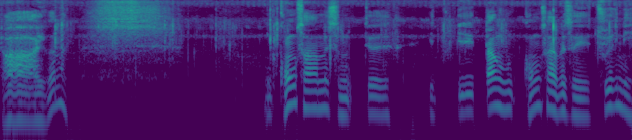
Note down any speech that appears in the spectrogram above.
아 이거는 공사하면서 이 땅 공사하면서 이 주인이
